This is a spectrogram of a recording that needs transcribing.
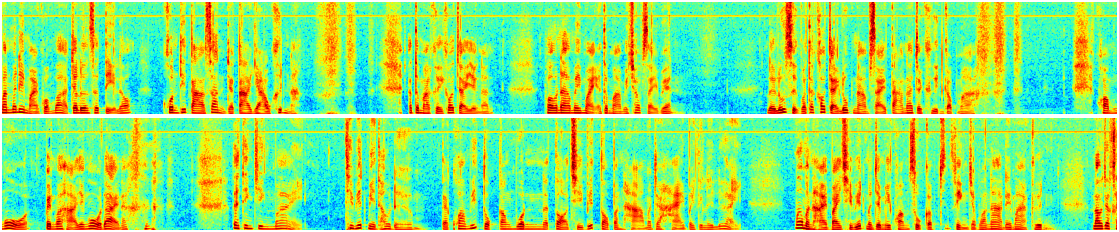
มันไม่ได้หมายความว่าจเจริญสติแล้ว คนที่ตาสั้นจะตายาวขึ้นนะ อาตมาเคยเข้าใจอย่างนั้นภาวนาใหม่ๆอาตมาไม่ชอบใส่แว่น เลยรู้สึกว่าถ้าเข้าใจรูปนามสายตาน่าจะคืนกลับมา ความโง่เป็นมหายังโง่ได้นะ แต่จริง ๆ ไม่ชีวิตมีเท่าเดิม แต่ความวิตกกังวลต่อชีวิตต่อปัญหามันจะหายไปเรื่อยๆ เมื่อมันหายไปชีวิตมันจะมีความสุขกับสิ่งเฉพาะหน้าได้มากขึ้น เราจะข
